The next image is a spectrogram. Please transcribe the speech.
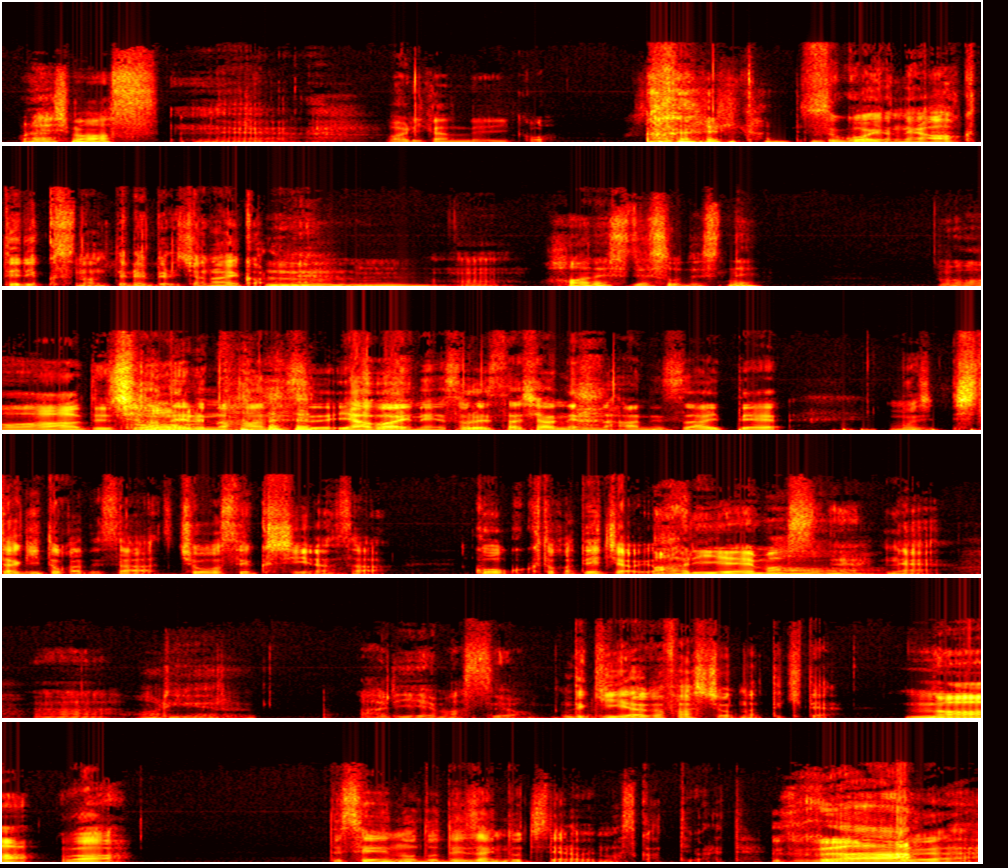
お願いします。ね割り勘でいこえすごいよね。アークテリクスなんてレベルじゃないかう、らね、うん。うん。ハーネス出そうですね。ああでシャネルのハーネス。やばいね。それさシャネルのハーネス相手もう下着とかでさ超セクシーなさ広告とか出ちゃうよ。ありえますね。ね。ああり得る。ありえますよ。でギアがファッションになってきて。なあ。うわで性能とデザインどっちで選べますかって言われて、うわうわ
